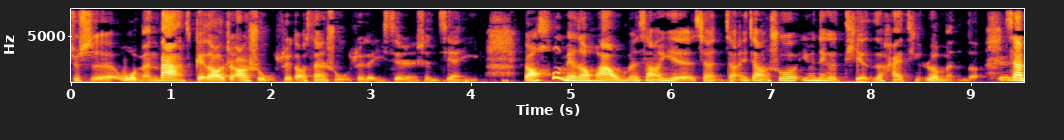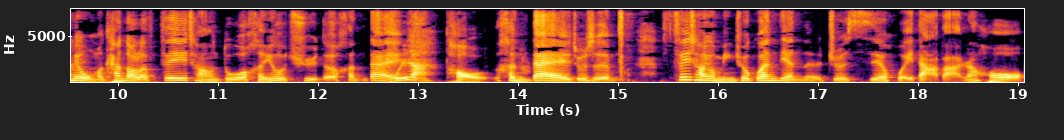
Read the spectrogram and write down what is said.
就是我们吧给到这二十五岁到三十五岁的一些人生建议。然后后面的话，我们想也想讲一讲说，因为那个帖子还挺热门的，下面我们看到了非常多很有趣的、很带讨、很带就是非常有明确观点的这些回答吧。然后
